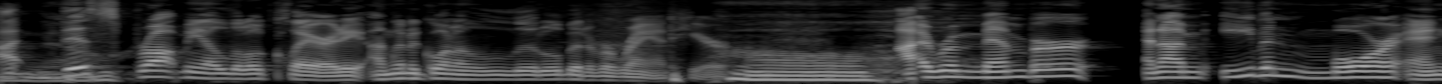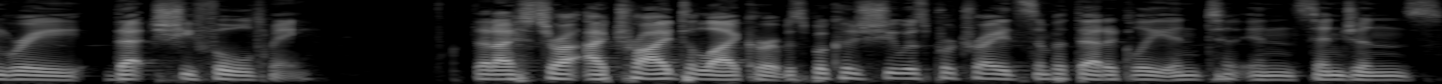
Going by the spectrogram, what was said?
I, no. this brought me a little clarity. I'm gonna go on a little bit of a rant here. Oh, I remember, and I'm even more angry that she fooled me. That I stri- I tried to like her. It was because she was portrayed sympathetically in t- in Syngin's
